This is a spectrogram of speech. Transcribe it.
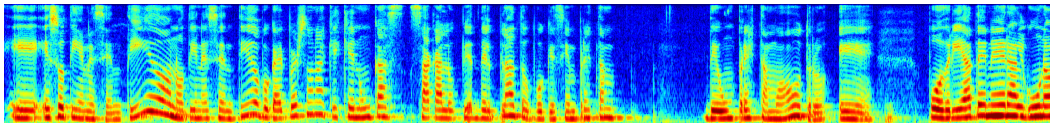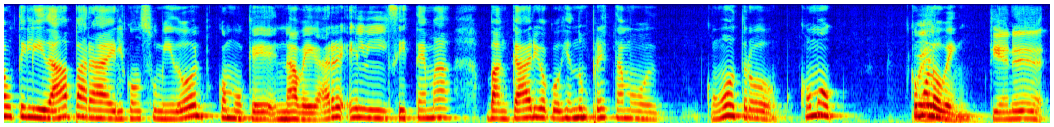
Eh, ¿Eso tiene sentido o no tiene sentido? Porque hay personas que es que nunca sacan los pies del plato porque siempre están de un préstamo a otro. Eh, podría tener alguna utilidad para el consumidor, como que navegar el sistema bancario cogiendo un préstamo con otro. ¿Cómo, cómo pues, lo ven? Tiene,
